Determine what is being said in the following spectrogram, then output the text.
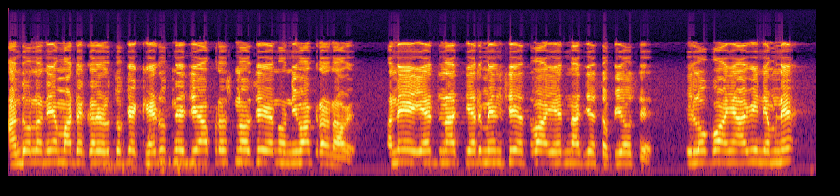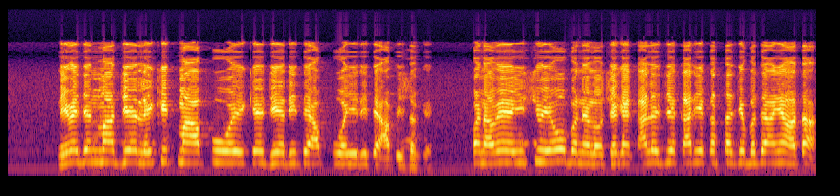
આંદોલન એ માટે કરેલું હતું કે ખેડૂતને જે આ પ્રશ્ન છે એનું નિવાકરણ આવે. અને એડના ચેરમેન છે અથવા એડના જે સભ્યો છે, એ લોકો અહીંયા આવીને એમને નિવેદનમાં જે લેખિતમાં આપવું હોય કે જે રીતે આપવું હોય એ રીતે આપી શકે. પણ હવે ઇસ્યુ એવો બનેલો છે કે કાલે જે કાર્યકર્તા જે બધા અહીંયા હતા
